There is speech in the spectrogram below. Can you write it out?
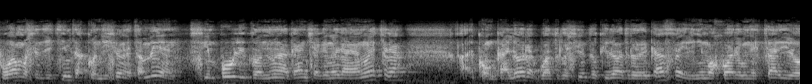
jugamos en distintas condiciones también, sin público en una cancha que no era la nuestra, con calor a 400 kilómetros de casa y vinimos a jugar a un estadio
